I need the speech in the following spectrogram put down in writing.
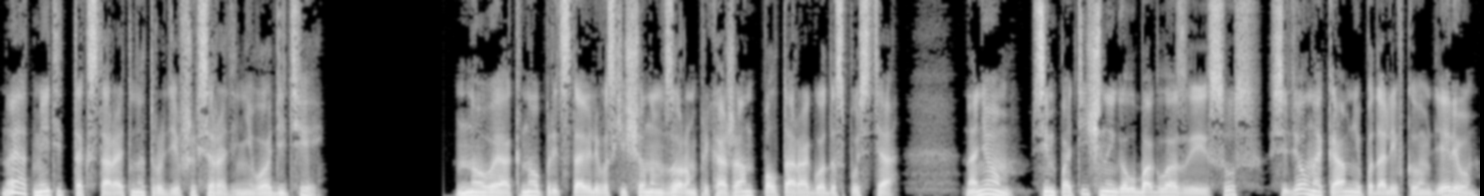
но и отметить так старательно трудившихся ради него детей. Новое окно представили восхищенным взором прихожан полтора года спустя. На нем симпатичный голубоглазый Иисус сидел на камне под оливковым деревом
